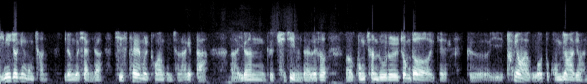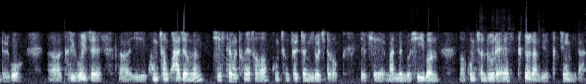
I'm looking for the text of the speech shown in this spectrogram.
인위적인 공천 이런 것이 아니라 시스템을 통한 공천을 하겠다. 아, 이런 그 취지입니다. 그래서 어, 공천 룰을 좀 더 이렇게 그 이 투명하고 또 공정하게 만들고 어, 그리고 이제 어, 이 공천 과정은 시스템을 통해서 공천 결정이 이루어지도록 이렇게 만든 것이 이번 어, 공천 룰의 특별 당규의 특징입니다.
